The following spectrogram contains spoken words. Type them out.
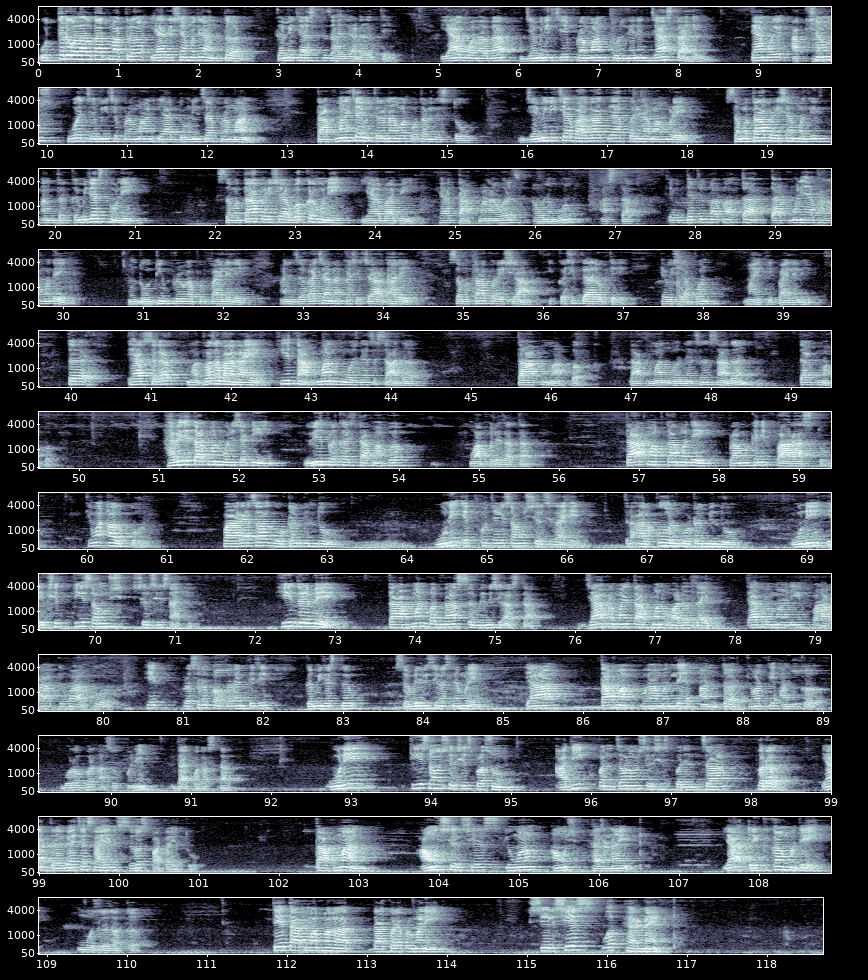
उत्तर गोलार्धात मात्र या रेषामधील अंतर कमी जास्त झालेले आढळते. या गोलार्धात जमिनीचे प्रमाण तुलनेने जास्त आहे. त्यामुळे अक्षांश व जमिनीचे प्रमाण या दोन्हीचा प्रमाण तापमानाच्या वितरणावर होताना दिसतो. जमिनीच्या भागात या परिणामामुळे समताप रेषामधील अंतर कमी जास्त होणे समताप रेषा वक्र होणे या बाबी ह्या तापमानावरच अवलंबून असतात. ते विद्यार्थ्यांना आपण आत्ता तापमान ह्या भागामध्ये दोन तीन प्रयोग आपण पाहिलेले. आणि जगाच्या नकाशेच्या आधारे समताप रेषा ही कशी तयार होते ह्याविषयी आपण माहिती पाहिलेली. तर ह्या सगळ्यात महत्त्वाचा भाग आहे की हे तापमान मोजण्याचं साधन. तापमापक. तापमान मोजण्याचं साधन तापमापक. हवेचे तापमान मोजण्यासाठी विविध प्रकारचे तापमापक वापरले जातात. तापमापकामध्ये प्रामुख्याने पारा असतो किंवा अल्कोहोल. पाऱ्याचा गोठणबिंदू उणे एकोणचाळीस अंश सेल्सिअस आहे तर अल्कोहोल गोठणबिंदू उणे एकशे तीस अंश सेल्सिअस आहे. ही द्रव्ये तापमान बदलास संवेदनशील असतात. ज्याप्रमाणे तापमान वाढत जाईल त्याप्रमाणे पारा किंवा अल्कोहोल हे प्रसरण पावतात आणि त्याचे कमी जास्त संवेदनशील असल्यामुळे त्या तापमापकामधले अंतर किंवा ते अंक बरोबर अचूकपणे दाखवत असतात. उणे तीस अंश सेल्सिअसपासून अधिक पंचावन्न अंश सेल्सिअसपर्यंतचा फरक या द्रव्याच्या सहाय्याने सहज पाहता येतो. तापमान अंश सेल्सिअस किंवा अंश फॅरनाईट या एककामध्ये मोजलं जातं. ते तापमापकात दाखवल्याप्रमाणे सेल्सिअस व फॅरनाईट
